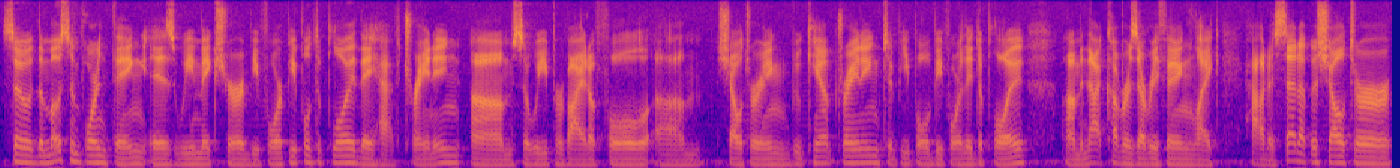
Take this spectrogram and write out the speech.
So the most important thing is we make sure before people deploy they have training. Um, so we provide a full um, sheltering boot camp training to people before they deploy, um, and that covers everything like how to set up a shelter,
